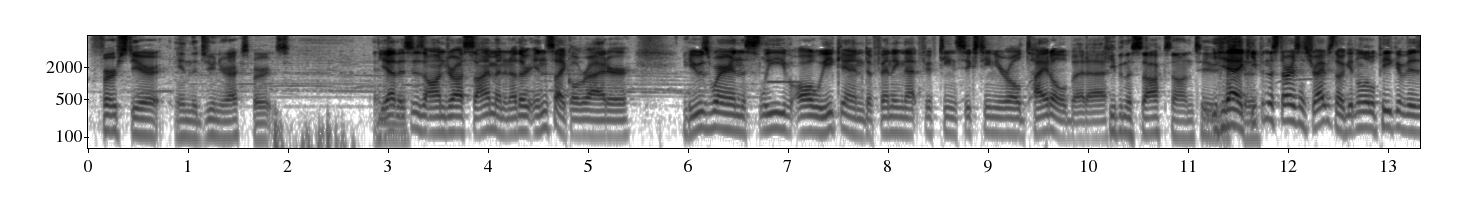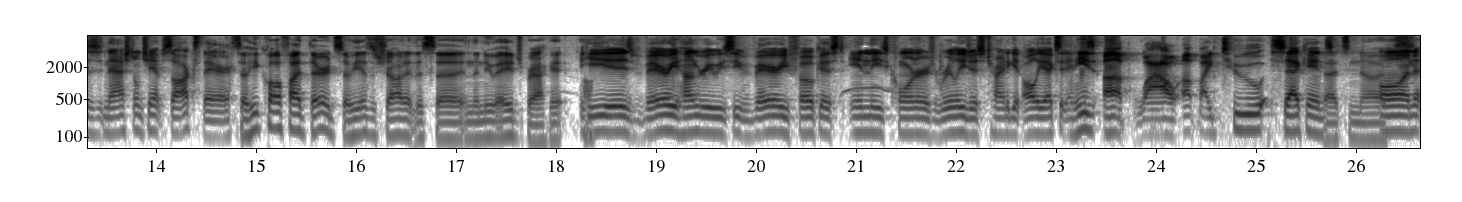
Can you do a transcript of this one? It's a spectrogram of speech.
first year in the junior experts. And yeah, this is Andras Simon, another in-cycle rider. He was wearing the sleeve all weekend defending that 15, 16 year old title, but uh, keeping the socks on too. yeah, keeping the stars and stripes though, getting a little peek of his national champ socks there. So he qualified third, so he has a shot at this uh, in the new age bracket. He is very hungry. We see very focused in these corners, really just trying to get all the exit. And he's up. Wow, up by two seconds. That's nuts. On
